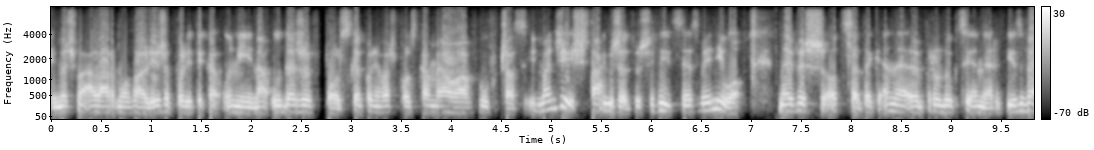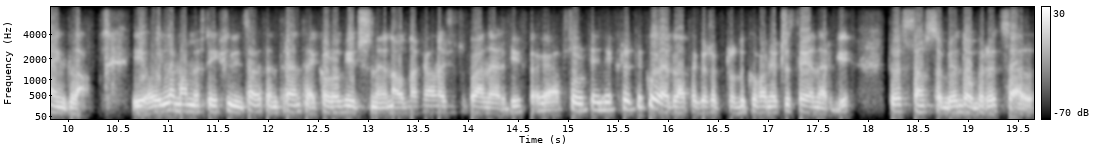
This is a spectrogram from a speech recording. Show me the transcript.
I myśmy alarmowali, że polityka unijna uderzy w Polskę, ponieważ Polska miała wówczas i ma dziś także, tu się nic nie zmieniło, najwyższy odsetek ener produkcji energii z węgla. I o ile mamy w tej chwili cały ten trend ekologiczny na odnawialne źródła energii, którego ja absolutnie nie krytykuję, dlatego że produkowanie czystej energii to jest sam w sobie dobry cel.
